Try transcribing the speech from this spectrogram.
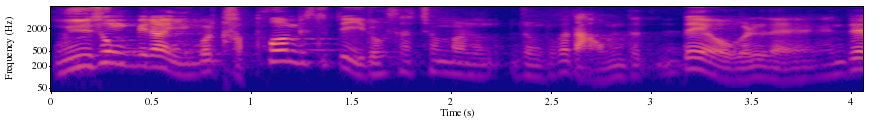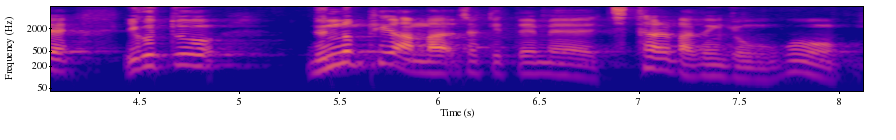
운송비랑 이걸 다 포함했을 때 1억 4천만 원 정도가 나온대요, 원래. 근데 이것도 눈높이가 안 맞았기 때문에 지탄을 받은 경우고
